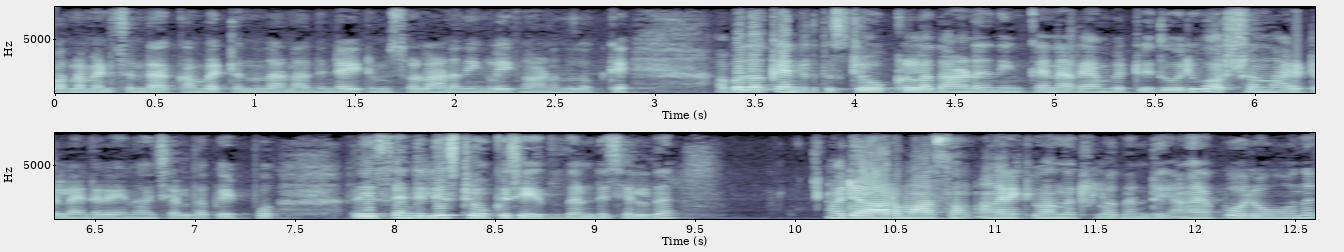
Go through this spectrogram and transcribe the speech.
ഓർണമെന്റ്സ് ഉണ്ടാക്കാൻ പറ്റുന്നതാണ്. അതിന്റെ ഐറ്റംസുകളാണ് നിങ്ങൾ ഈ കാണുന്നതൊക്കെ. അപ്പോൾ അതൊക്കെ എന്റെ അടുത്ത് സ്റ്റോക്ക് ഉള്ളതാണ്. നിങ്ങൾക്ക് തന്നെ അറിയാൻ പറ്റും. ഇത് ഒരു വർഷമൊന്നും ആയിട്ടില്ല എന്റെ കയ്യിൽ നിന്ന് ചിലതൊക്കെ ഇപ്പോൾ റീസെന്റ്ലി സ്റ്റോക്ക് ചെയ്തിട്ടുണ്ട് ചിലത്. ഒരു ആറ് മാസം അങ്ങനെയൊക്കെ വന്നിട്ടുള്ളതുണ്ട്. അങ്ങനെ ഇപ്പോൾ ഓരോന്ന്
